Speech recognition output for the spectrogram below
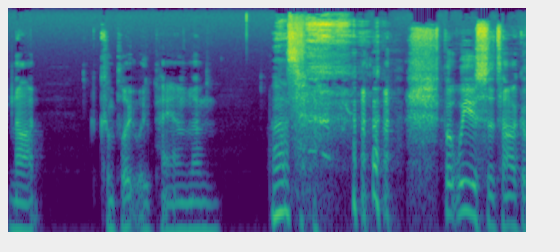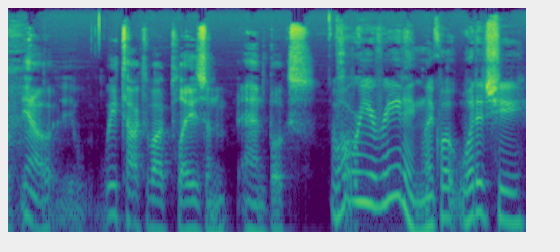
not completely pan them. But we used to talk, you know, we talked about plays and, and books. What were you reading? Like what? What did she?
